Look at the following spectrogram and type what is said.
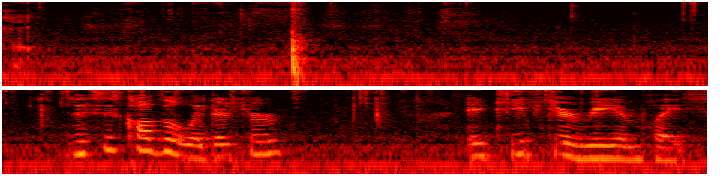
Okay. This is called the ligature it keeps your reed in place.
